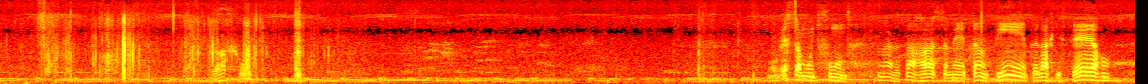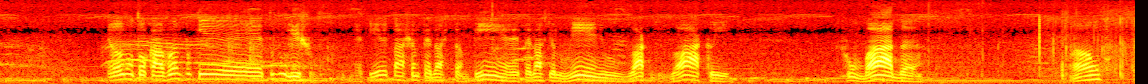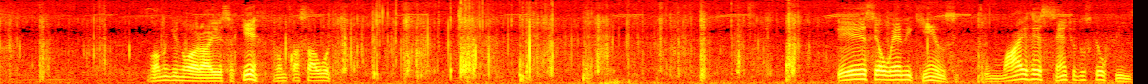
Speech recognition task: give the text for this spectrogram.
Achou. Vamos ver se está muito fundo. Nada, tá raso também. É tampinha, pedaço de ferro. Eu não estou cavando porque é tudo lixo. Aqui está achando pedaço de tampinha, pedaço de alumínio, lacre, lacre chumbada. Então, vamos ignorar esse aqui, vamos caçar outro. Esse é o M15, o mais recente dos que eu fiz.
